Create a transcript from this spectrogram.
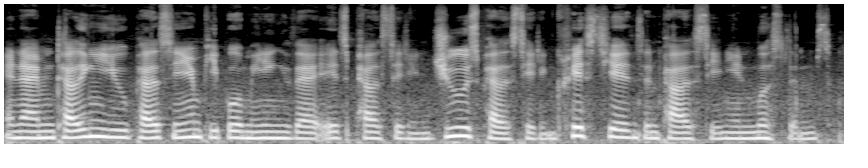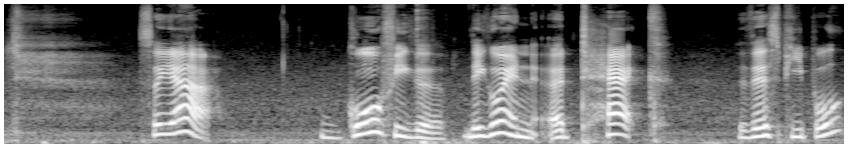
and I'm telling you Palestinian people meaning that it's Palestinian Jews Palestinian Christians and Palestinian Muslims so yeah go figure they go and attack this people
